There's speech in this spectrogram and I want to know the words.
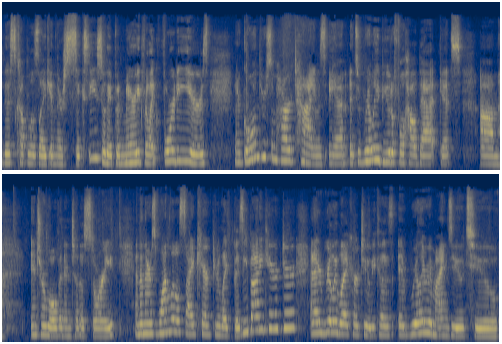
this couple is like in their 60s. So they've been married for like 40 years. They're going through some hard times and it's really beautiful how that gets um, interwoven into the story. And then there's one little side character like busybody character and I really like her too because it really reminds you to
